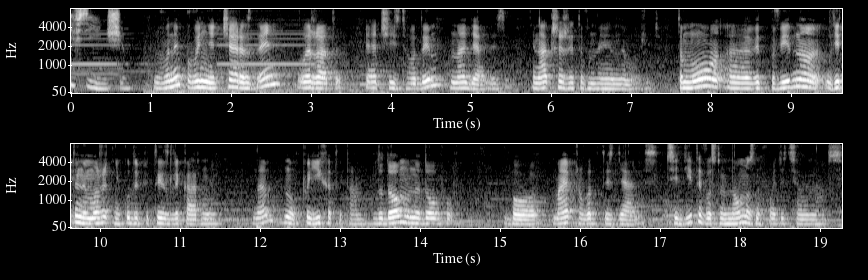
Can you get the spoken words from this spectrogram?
і всі інші. Вони повинні через день лежати 5-6 годин на діалізі. Інакше жити вони не можуть. Тому, е, відповідно, діти не можуть нікуди піти з лікарні, да? ну, поїхати там додому недовго, бо має проводитись діаліз. Ці діти в основному знаходяться у нас.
